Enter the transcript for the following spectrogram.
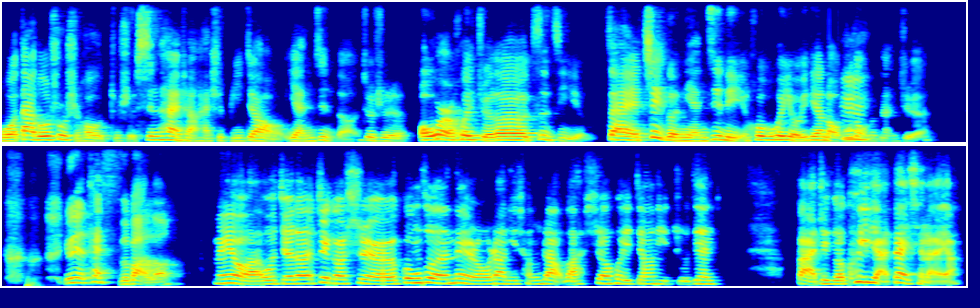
我大多数时候就是心态上还是比较严谨的，就是偶尔会觉得自己在这个年纪里会不会有一点老古董的感觉，有点太死板了。没有啊，我觉得这个是工作的内容让你成长吧，社会教你逐渐把这个盔甲戴起来呀。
